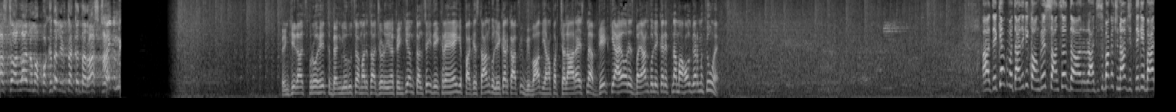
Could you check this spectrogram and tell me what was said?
ರಾಷ್ಟ್ರ ಅಲ್ಲ, ನಮ್ಮ ಪಕ್ಕದಲ್ಲಿ ಇರ್ತಕ್ಕಂಥ ರಾಷ್ಟ್ರ. पिंकी राज पुरोहित बेंगलुरु से हमारे साथ जुड़े हुए हैं। पिंकी, हम कल से ही देख रहे हैं कि पाकिस्तान को लेकर काफ़ी विवाद यहाँ पर चला आ रहा है। इसमें अपडेट क्या है और इस बयान को लेकर इतना माहौल गर्म क्यों है? देखिए, आपको बता दें कि कांग्रेस सांसद राज्यसभा का चुनाव जीतने के बाद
